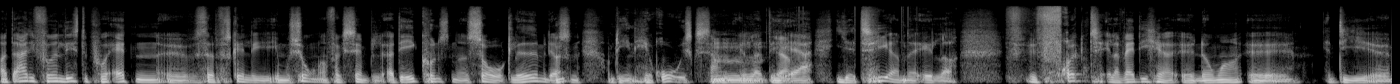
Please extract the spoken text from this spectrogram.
Og der har de fået en liste på 18 øh, så er der forskellige emotioner, for eksempel. Og det er ikke kun sådan noget sorg og glæde, men det er også sådan, om det er en heroisk sang, Mm, eller det ja. er irriterende, eller frygt, eller hvad de her øh, numre, øh, de, øh,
